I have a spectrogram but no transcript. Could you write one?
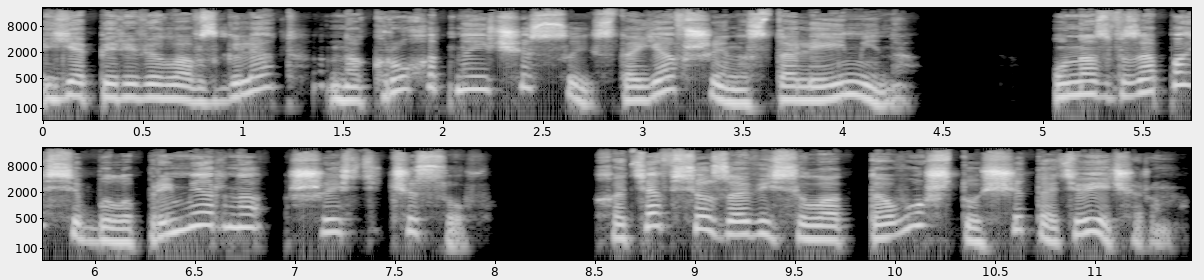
Я перевела взгляд на крохотные часы, стоявшие на столе Эмина. У нас в запасе было примерно 6 часов, хотя все зависело от того, что считать вечером.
